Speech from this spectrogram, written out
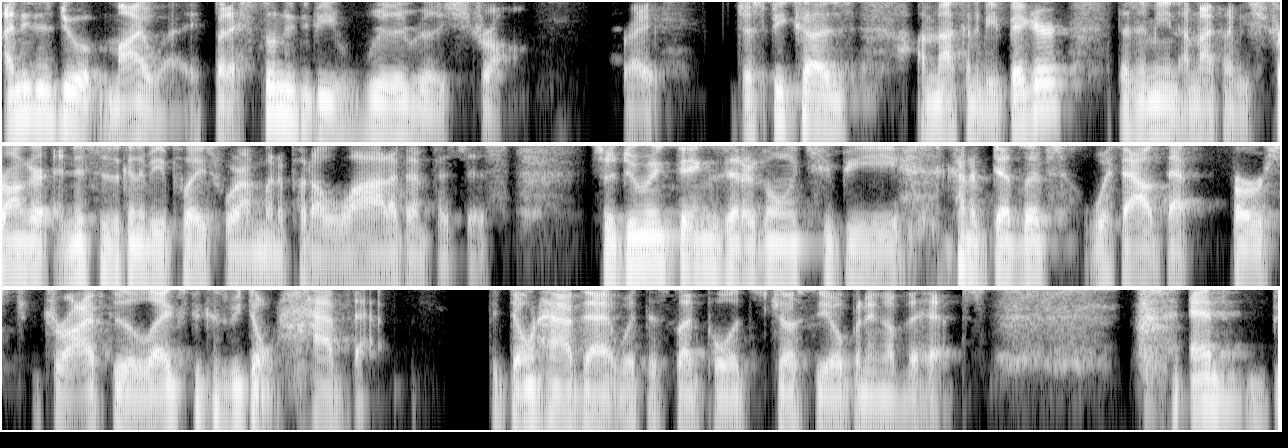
I need to do it my way but i still need to be really really strong right just because I'm not going to be bigger doesn't mean I'm not going to be stronger. And this is going to be a place where I'm going to put a lot of emphasis. So, doing things that are going to be kind of deadlifts without that first drive through the legs because we don't have that. We don't have that with the sled pull. It's just the opening of the hips and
